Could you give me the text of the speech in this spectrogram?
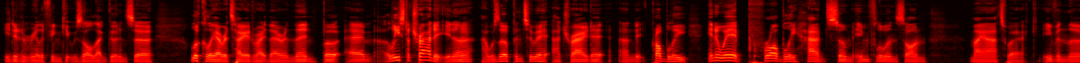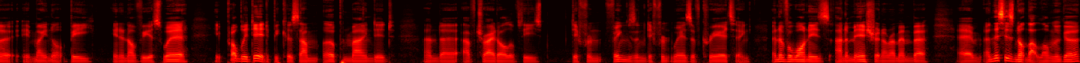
he didn't really think it was all that good, and so luckily I retired right there and then. But um, at least I tried it, you know. I was open to it. I tried it, and it probably, in a way, it probably had some influence on my artwork, even though it might not be in an obvious way. It probably did because I'm open-minded and uh, I've tried all of these different things and different ways of creating. Another one is animation. I remember, um, and this is not that long ago.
